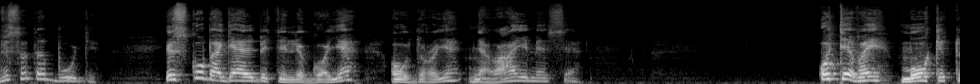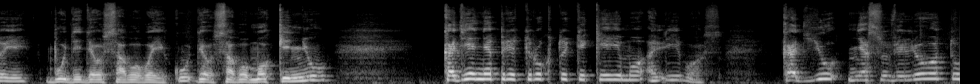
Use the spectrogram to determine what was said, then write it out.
visada būdi. Ir skuba gelbėti lygoje, audroje, nelaimėse. O tėvai, mokytojai būdi dėl savo vaikų, dėl savo mokinių, kad jie nepritruktų tikėjimo alyvos, kad jų nesuviliotų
